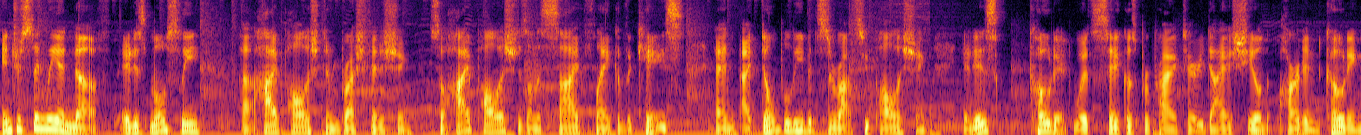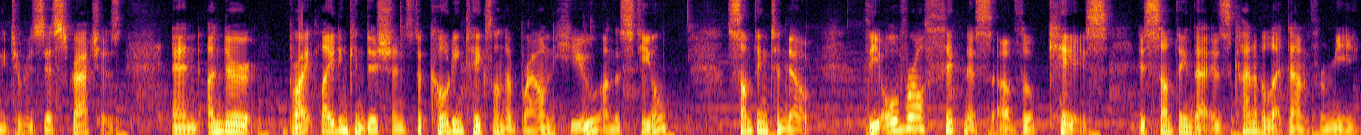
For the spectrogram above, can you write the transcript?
Interestingly enough, it is mostly uh, high polished and brush finishing. So high polish is on the side flank of the case, and I don't believe it's Zaratsu polishing. It is coated with Seiko's proprietary Diashield hardened coating to resist scratches. And under bright lighting conditions, the coating takes on a brown hue on the steel. Something to note, the overall thickness of the case is something that is kind of a letdown for me.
